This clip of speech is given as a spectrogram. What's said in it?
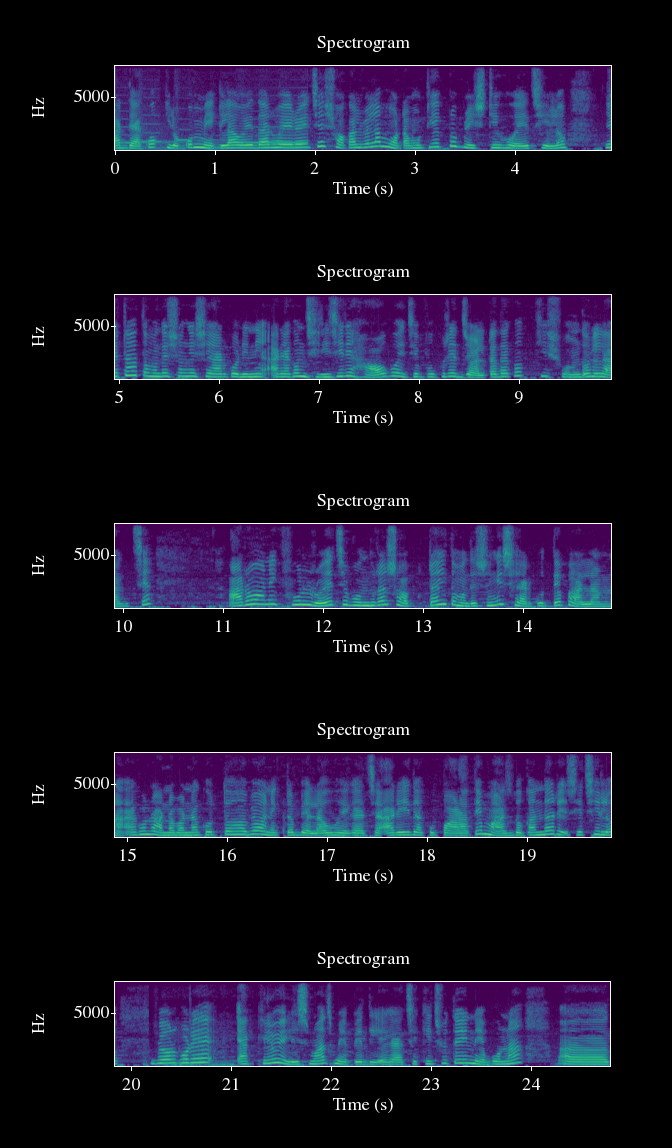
আর দেখো, কীরকম মেঘলা ওয়েদার হয়ে রয়েছে। সকালবেলা মোটামুটি একটু বৃষ্টি হয়েছিল, যেটা তোমাদের সঙ্গে শেয়ার করিনি। আর এখন ঝিরিঝিরি হাওয়া বইছে, পুকুরের জলটা দেখো কি সুন্দর লাগছে। আরও অনেক ফুল রয়েছে বন্ধুরা, সবটাই তোমাদের সঙ্গে শেয়ার করতে পারলাম না। এখন রান্নাবান্না করতে হবে, অনেকটা বেলাও হয়ে গেছে। আর এই দেখো, পাড়াতে মাছ দোকানদার এসেছিল। জোর করে এক কিলো ইলিশ মাছ মেপে দিয়ে গেছে, কিছুতেই নেব না।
